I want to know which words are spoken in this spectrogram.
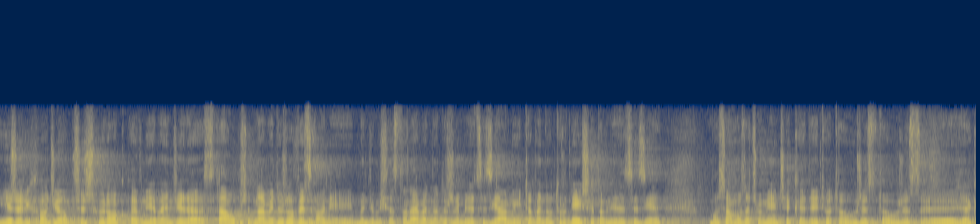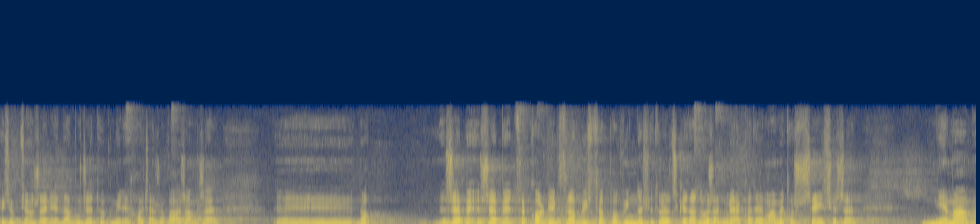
Jeżeli chodzi o przyszły rok, pewnie będzie stało przed nami dużo wyzwań i będziemy się zastanawiać nad różnymi decyzjami i to będą trudniejsze pewnie decyzje, bo samo zaciągnięcie kredytu to już jest, to już jest y, jakieś obciążenie dla budżetu gminy, chociaż uważam, że y, no, żeby, żeby cokolwiek zrobić, to powinno się troszeczkę zadłużać. My akurat mamy to szczęście, że nie mamy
